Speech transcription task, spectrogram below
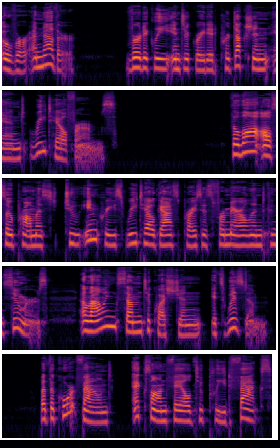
over another vertically integrated production and retail firms. The law also promised to increase retail gas prices for Maryland consumers, allowing some to question its wisdom. But the court found Exxon failed to plead facts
